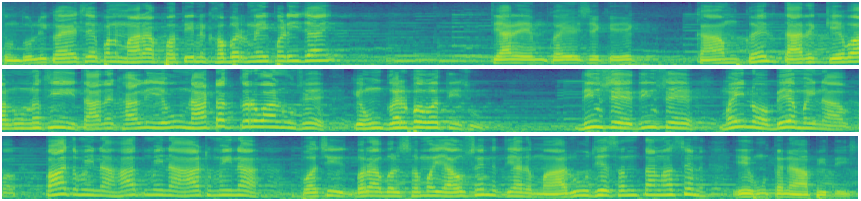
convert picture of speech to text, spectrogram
ધુંધુલી કહે છે, પણ મારા પતિને ખબર નહીં પડી જાય? ત્યારે એમ કહે છે કે એક કામ કર, તારે કહેવાનું નથી, તારે ખાલી એવું નાટક કરવાનું છે કે હું ગર્ભવતી છું. દિવસે દિવસે, મહિનો, બે મહિના પાંચ મહિના, સાત મહિના, આઠ મહિના, પછી બરાબર સમય આવશે ને ત્યારે મારું જે સંતાન હશે ને, એ હું તને આપી દઈશ.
